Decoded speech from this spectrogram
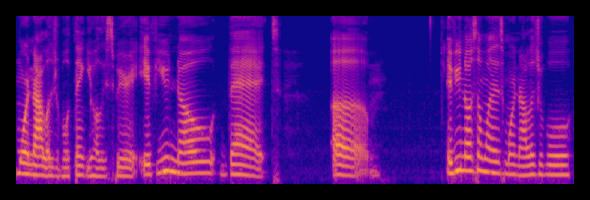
more knowledgeable. Thank you, Holy Spirit. If you know that um if you know someone is more knowledgeable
